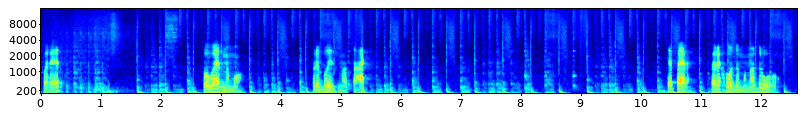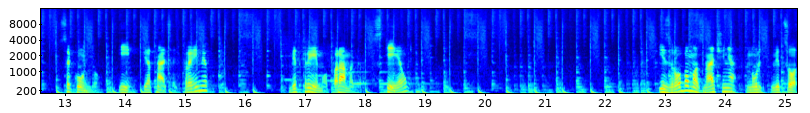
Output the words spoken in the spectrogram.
вперед. Повернемо приблизно так. Тепер переходимо на другу секунду і 15 фреймів. Відкриємо параметр Scale і зробимо значення 0%.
